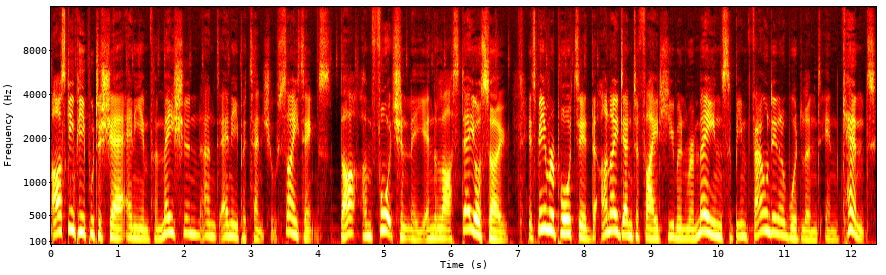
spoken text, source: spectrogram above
asking people to share any information and any potential sightings. But unfortunately, in the last day or so, it's been reported that unidentified human remains have been found in a woodland in Kent,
